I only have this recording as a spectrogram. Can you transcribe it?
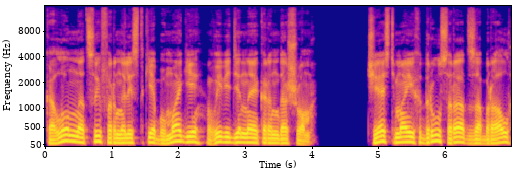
Колонна цифр на листке бумаги, выведенная карандашом. Часть моих друз рад забрал,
